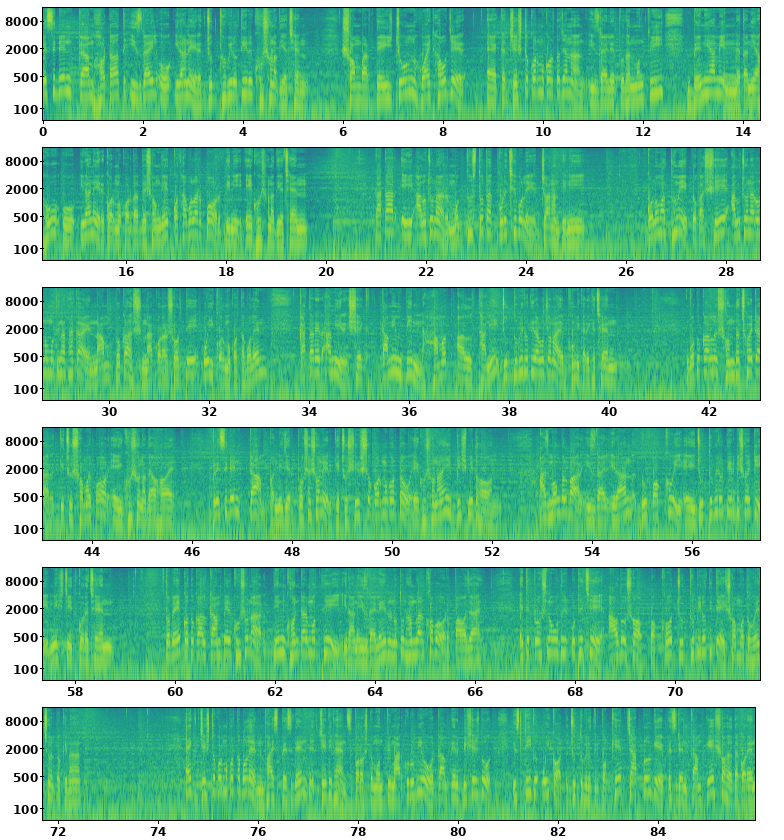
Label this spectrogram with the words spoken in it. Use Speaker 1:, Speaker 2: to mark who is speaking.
Speaker 1: president Trump হঠাৎ Israel ও ইরানের যুদ্ধবিরতির ঘোষণা দিয়েছেন সোমবার তেইশ জুন হোয়াইট হাউজের এক জ্যেষ্ঠ কর্মকর্তা জানান ইসরায়েলের প্রধানমন্ত্রী বেনিয়ামিন নেতানিয়াহু ও ইরানের কর্মকর্তাদের সঙ্গে কথা বলার পর তিনি এ ঘোষণা দিয়েছেন কাতার এই আলোচনার মধ্যস্থতা করেছে বলে জানান তিনি গণমাধ্যমে প্রকাশ্যে আলোচনার অনুমতি না থাকায় নাম প্রকাশ না করার শর্তে ওই কর্মকর্তা বলেন কাতারের আমির Sheikh Tamim bin Hamad Al Thani যুদ্ধবিরতির আলোচনায় ভূমিকা রেখেছেন গতকাল সন্ধ্যা ছয়টার কিছু সময় পর এই ঘোষণা দেওয়া হয় প্রেসিডেন্ট ট্রাম্প নিজের প্রশাসনের কিছু শীর্ষ কর্মকর্তাও এ ঘোষণায় বিস্মিত হন আজ মঙ্গলবার ইসরায়েল ইরান দুপক্ষই এই যুদ্ধবিরতির বিষয়টি নিশ্চিত করেছেন তবে গতকাল ট্রাম্পের ঘোষণার তিন ঘন্টার মধ্যেই ইরানে ইসরায়েলের নতুন হামলার খবর পাওয়া যায় এতে প্রশ্ন উঠেছে আদৌ সব পক্ষ যুদ্ধবিরতিতে সম্মত হয়েছিল কিনা এক জ্যেষ্ঠ কর্মকর্তা বলেন ভাইস প্রেসিডেন্ট জেডি ভ্যান্স পররাষ্ট্রমন্ত্রী মার্কো রুবিও ট্রাম্পের বিশেষ দূত স্টিভ উইকট যুদ্ধবিরতির পক্ষে চাপ প্রয়োগে প্রেসিডেন্ট ট্রাম্পকে সহায়তা করেন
